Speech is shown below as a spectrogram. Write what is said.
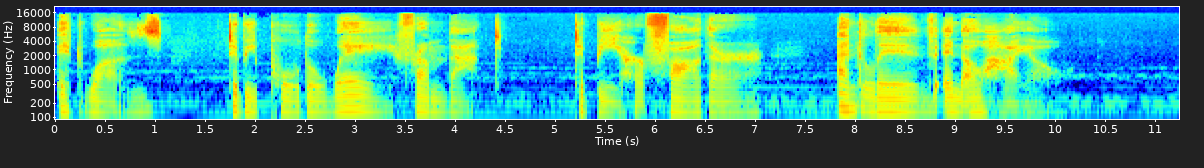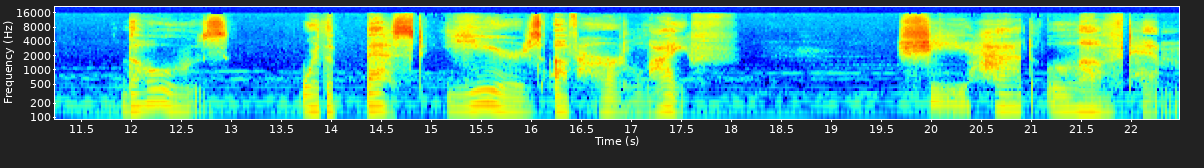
it was to be pulled away from that, to be her father and live in Ohio. Those were the best years of her life. She had loved him,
